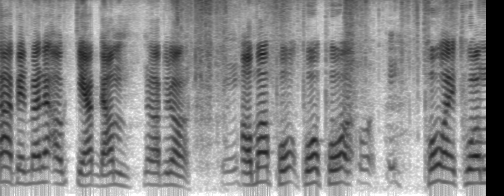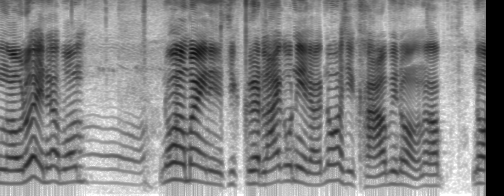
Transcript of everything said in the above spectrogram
้าเป็นไปได้เอาแกบดำนะครับพี่น้องเอามาโพะโพะโพะโคตรติโพะให้ท่วมเงาเลยนะครับผมโอ้นอไม้นี่สิเกิดหลายกว่านี่แหละนอสีขาวพี่น้องนะครับนอ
